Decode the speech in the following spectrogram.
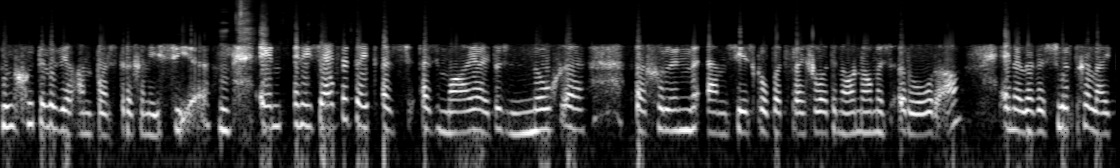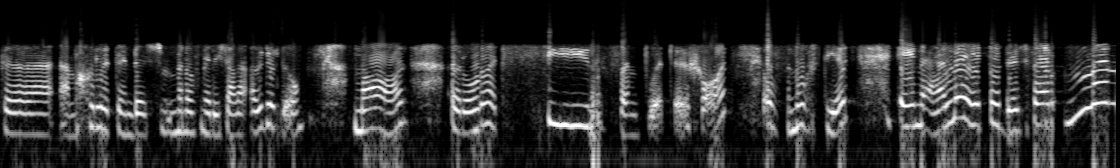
hoe goed hulle weer aanpas terug in die see. Hm. en in dieselfde tyd as as Maya het ons nog 'n 'n groen um, seeskilpad vrygelaat en haar naam is Aurora. En hulle was soortgelyke um, groot en dis min of meer dieselfde ouderdom maar Aurora het vier vinpote gehad of nog steeds en hulle het tot dusver min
